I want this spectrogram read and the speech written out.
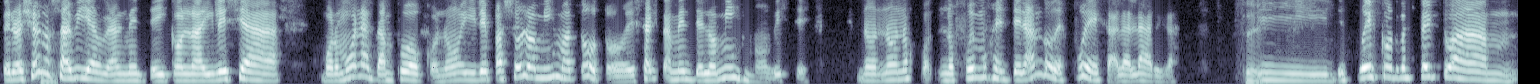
pero yo no sabía realmente, y con la iglesia mormona tampoco, ¿no? Y le pasó lo mismo a Toto, exactamente lo mismo, ¿viste? No, no nos, nos fuimos enterando después, a la larga. Sí. Y después con respecto a, mm,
